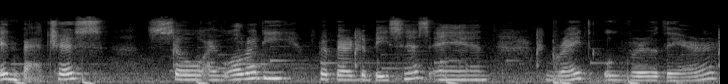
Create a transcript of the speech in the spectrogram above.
in batches. So I've already prepared the bases and right over there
